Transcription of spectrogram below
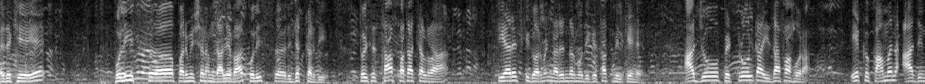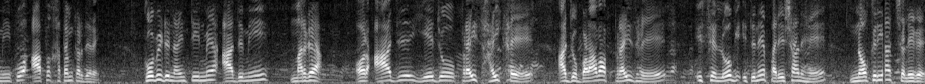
ये देखिए, ये पुलिस परमिशन हम डाले बाद पुलिस रिजेक्ट कर दी। तो इसे साफ़ पता चल रहा टीआरएस की गवर्नमेंट नरेंद्र मोदी के साथ मिलके है। आज जो पेट्रोल का इजाफा हो रहा, एक कॉमन आदमी को आप ख़त्म कर दे रहे कोविड 19 में आदमी मर गया। और आज ये जो प्राइस हाइक है, आज जो बढ़ावा प्राइस है, इससे लोग इतने परेशान हैं, नौकरियाँ चले गए।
